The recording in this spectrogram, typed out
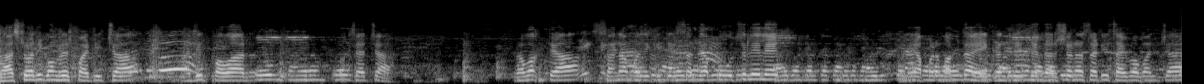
राष्ट्रवादी काँग्रेस पार्टीच्या अजित पवार पक्षाच्या प्रवक्त्या सना मलिक इथे सध्या पोहोचलेले आहेत. आणि आपण बघताय एकंदरीत ते दर्शनासाठी साईबाबांच्या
